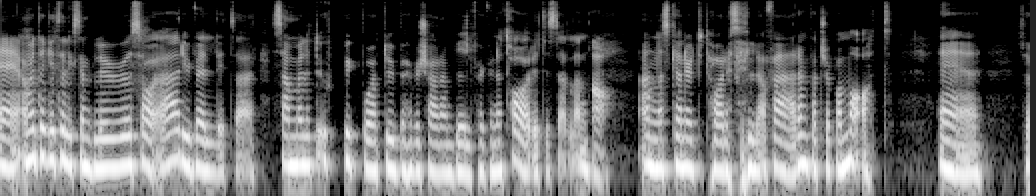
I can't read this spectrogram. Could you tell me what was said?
Eh, om jag tänker till exempel USA är ju väldigt så här, samhället är uppbyggt på att du behöver köra en bil för att kunna ta dig till ställen. Ja. Annars kan du inte ta dig till affären för att köpa mat. Eh, så,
